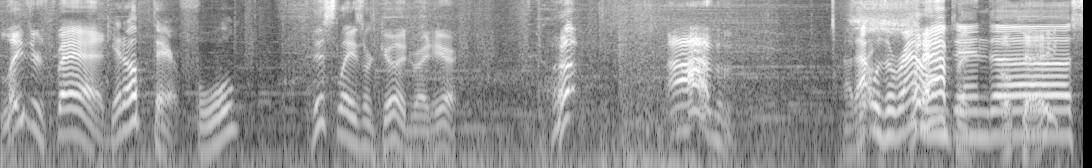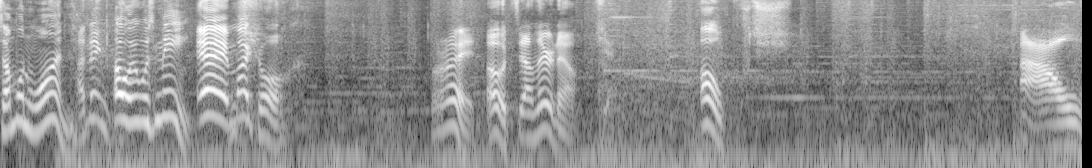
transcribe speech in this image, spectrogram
Laser's bad. Get up there, fool. This laser good right here. Huh. Ah! Now, that was a round, and uh, Okay. someone won. I think- Oh, it was me. Hey, Michael. All right. Oh, it's down there now. Oh. Ow.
